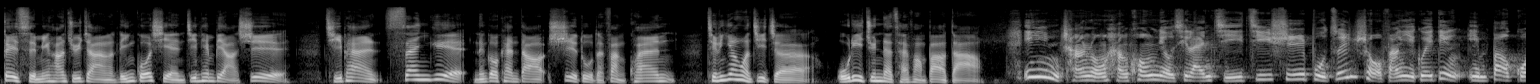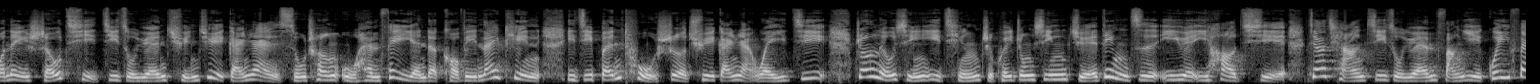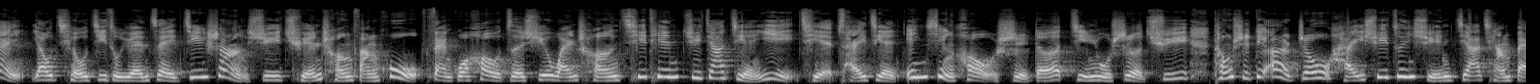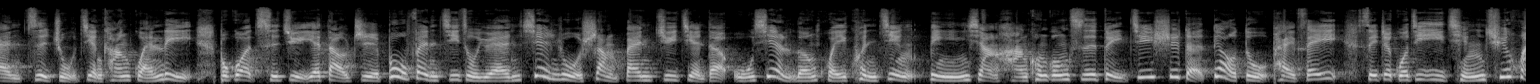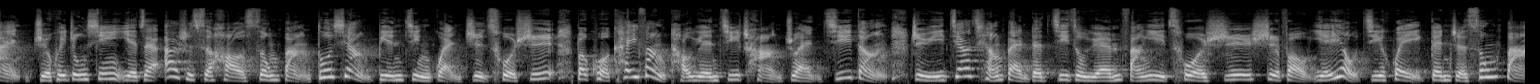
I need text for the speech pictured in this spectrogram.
对此，民航局长林国显今天表示，期盼三月能够看到适度的放宽。请听央广记者吴丽君的采访报道。因长荣航空纽西兰籍机师不遵守防疫规定，引爆国内首起机组员群聚感染，俗称武汉肺炎的 COVID-19，以及本土社区感染危机，中流行疫情指挥中心决定自一月一号起加强机组员防疫规范，要求机组员在机上需全程防护，返国后则需完成七天居家检疫，且裁剪阴性。后使得进入社区，同时第二周还需遵循加强版自主健康管理。不过此举也导致部分机组员陷入上班居检的无限轮回困境，并影响航空公司对机师的调度派飞。随着国际疫情趋缓，指挥中心也在二十四号松绑多项边境管制措施，包括开放桃园机场转机等。至于加强版的机组员防疫措施是否也有机会跟着松绑？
